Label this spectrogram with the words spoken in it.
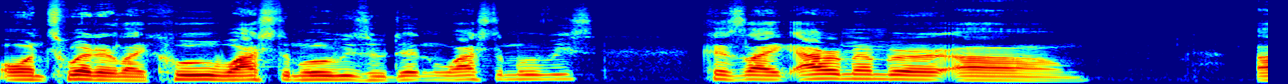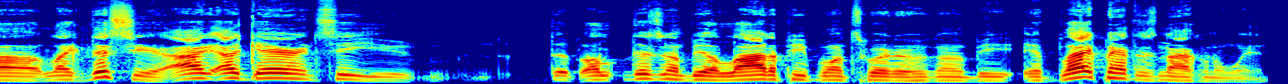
on Twitter like who watched the movies, who didn't watch the movies. Because like I remember, um, uh, like this year, I, I guarantee you, the, uh, there's going to be a lot of people on Twitter who are going to be if Black Panther's not going to win,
